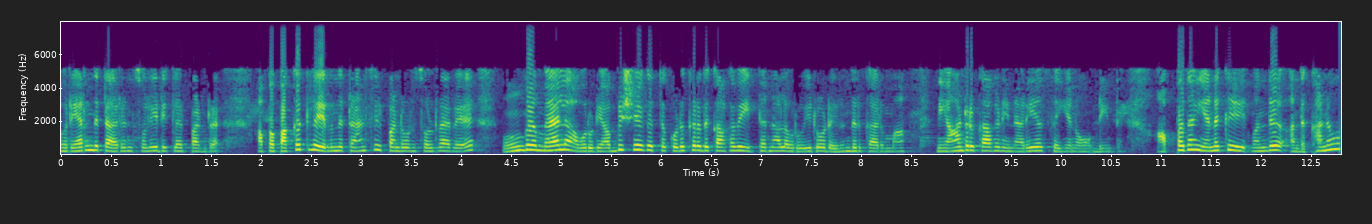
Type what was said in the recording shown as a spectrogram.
அவர் இறந்துட்டாருன்னு சொல்லி டிக்ளேர் பண்ணுறேன் அப்போ பக்கத்தில் இருந்து டிரான்ஸ்லேட் பண்ணுறவர் சொல்கிறாரு உங்கள் மேலே அவருடைய அபிஷேகத்தை கொடுக்கறதுக்கு கொடுக்கறதுக்காகவே இத்தனை நாள் அவர் உயிரோடு இருந்திருக்காருமா? நீ ஆண்டருக்காக நீ நிறைய செய்யணும் அப்படின்ட்டு. அப்பதான் எனக்கு வந்து அந்த கனவு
